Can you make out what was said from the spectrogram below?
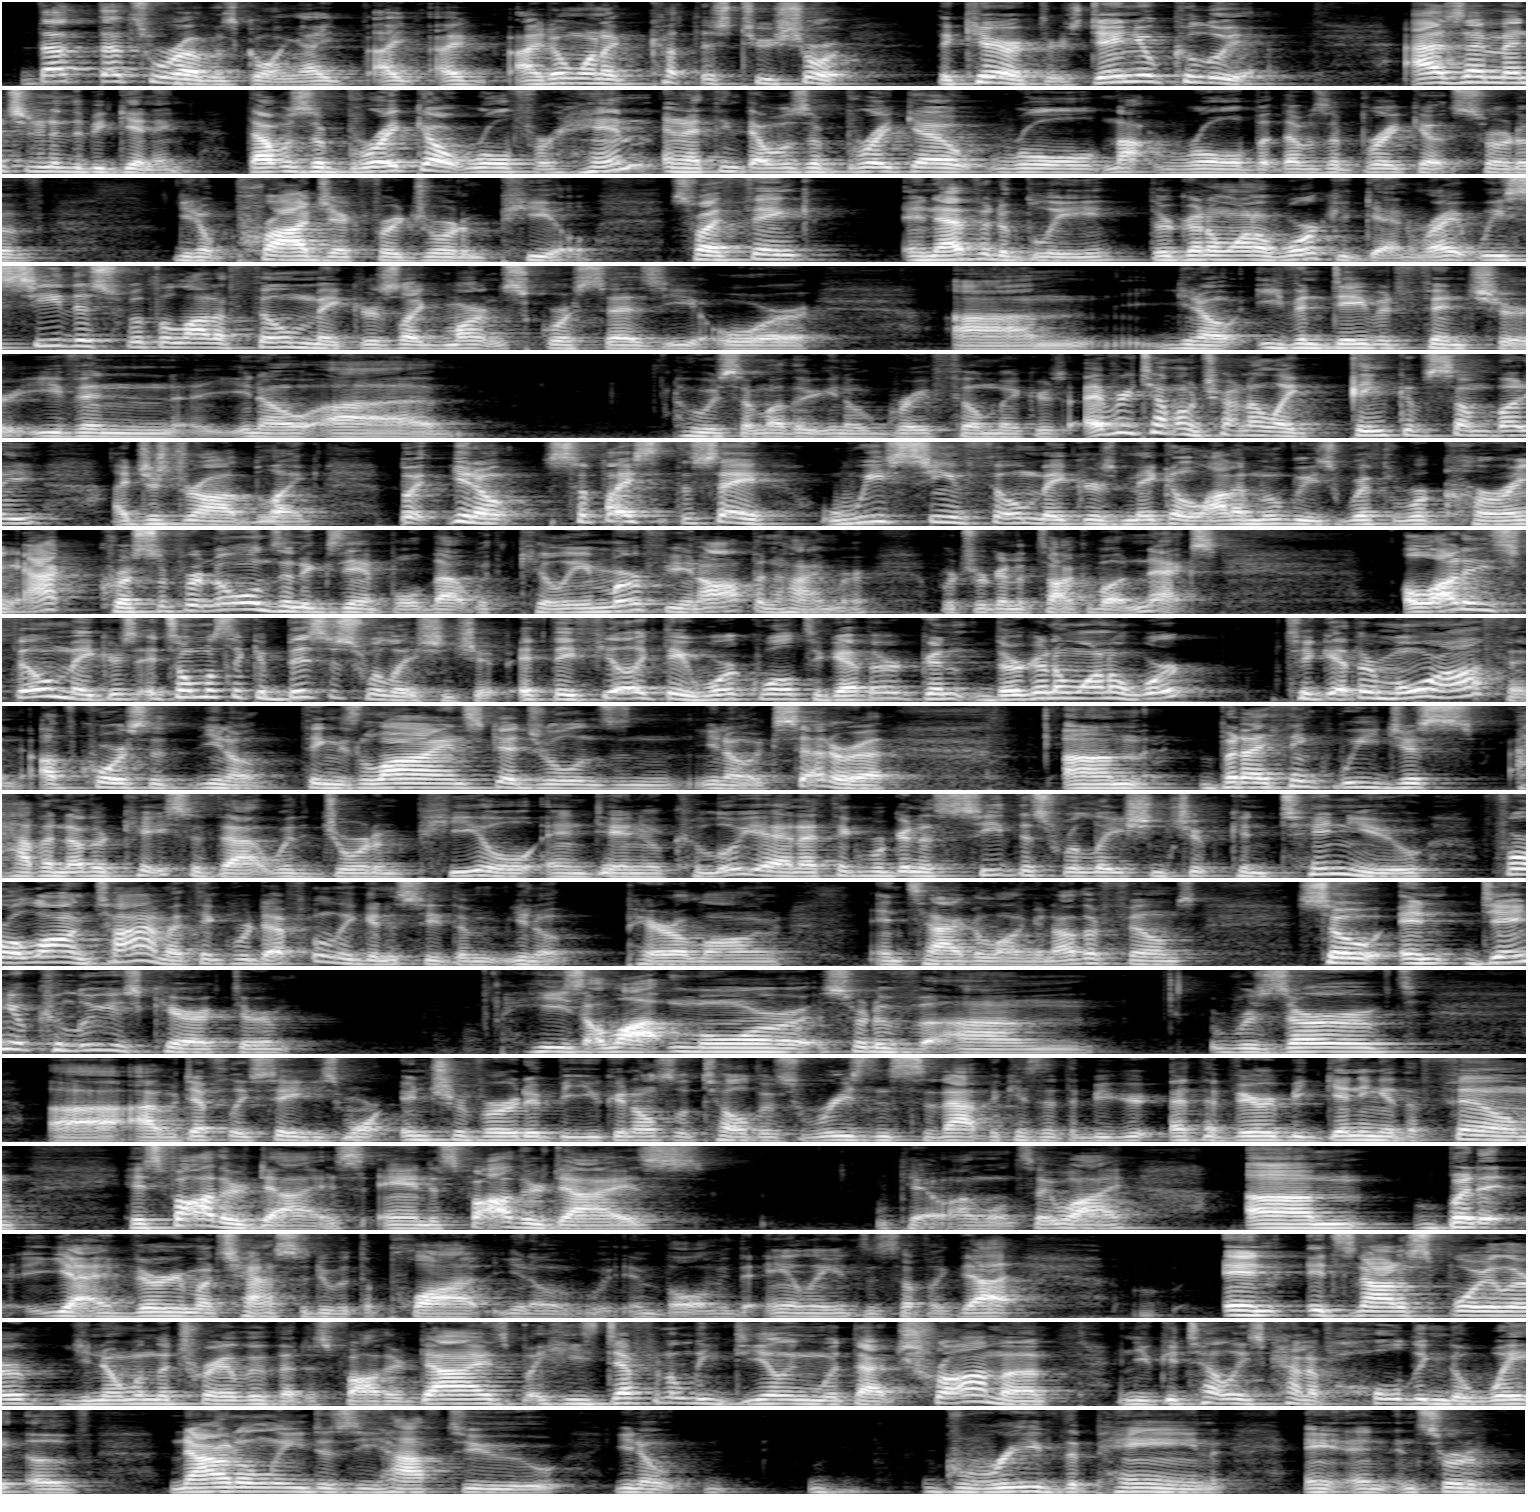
that that's where I was going. I I I, don't want to cut this too short. The characters, Daniel Kaluuya. As I mentioned in the beginning, that was a breakout role for him, and I think that was a breakout role, not role, but that was a breakout sort of, you know, project for Jordan Peele. So I think inevitably they're going to want to work again, right? We see this with a lot of filmmakers like Martin Scorsese or, um, you know, even David Fincher, even you know. Uh, who are some other you know great filmmakers. Every time i'm trying to like think of somebody i just draw a blank. But you know suffice it to say we've seen filmmakers make a lot of movies with recurring act christopher nolan's an example that with Cillian murphy and oppenheimer which we're going to talk about next. A lot of these filmmakers it's almost like a business relationship. If they feel like they work well together they're going to want to work together more often. Of course you know things line schedules and you know etc um, but I think we just have another case of that with Jordan Peele and Daniel Kaluuya, and I think we're going to see this relationship continue for a long time. I think we're definitely going to see them, you know, pair along and tag along in other films. So, in Daniel Kaluuya's character, he's a lot more sort of um, reserved. Uh, I would definitely say he's more introverted, but you can also tell there's reasons to that because at the be- at the very beginning of the film, his father dies, and his father dies. Okay, well, I won't say why. Um, but it, yeah, it very much has to do with the plot, you know, involving the aliens and stuff like that. And it's not a spoiler. You know in the trailer that his father dies, but he's definitely dealing with that trauma. And you could tell he's kind of holding the weight of not only does he have to, you know, grieve the pain and, and, and sort of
